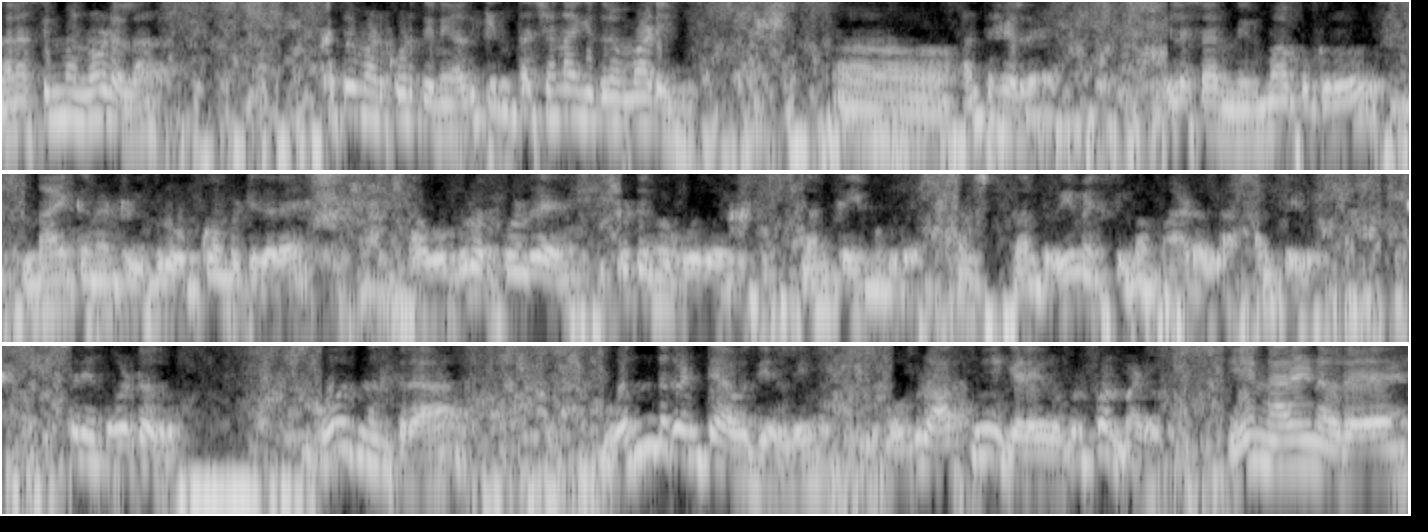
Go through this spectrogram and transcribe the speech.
ನಾನು ಆ ಸಿನಿಮಾ ನೋಡಲ್ಲ. ಕತೆ ಮಾಡಿಕೊಡ್ತೀನಿ. ಅದಕ್ಕಿಂತ ಚೆನ್ನಾಗಿದ್ರೆ ಮಾಡಿ. ಅಂತ ಹೇಳಿದೆ. ಇಲ್ಲ ಸರ್, ನಿರ್ಮಾಪಕರು, ನಾಯಕ ನಟರು ಇಬ್ರು ಒಪ್ಕೊಂಡ್ಬಿಟ್ಟಿದ್ದಾರೆ. ಆ ಒಬ್ರು ಒಪ್ಕೊಂಡ್ರೆ ಶೂಟಿಂಗ್ ಹೋಗ್ಬೋದು. ನನ್ನ ಕೈ ಮುಗಿದೆ. ನಾನು ರೀಮೇಕ್ ಸಿನಿಮಾ ಮಾಡಲ್ಲ ಅಂತ ಹೇಳಿ. ಸರಿ, ಅಂತ ಹೊರಟೋದ್ರು. ಹೋದ ನಂತರ ಒಂದು ಗಂಟೆ ಅವಧಿಯಲ್ಲಿ ಒಬ್ರು ಆತ್ಮೀಯ ಗೆಳೆಯರೊಬ್ರು ಫೋನ್ ಮಾಡಿದ್ರು. ಏನ್ ನಾರಾಯಣ ಅವರೇ,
